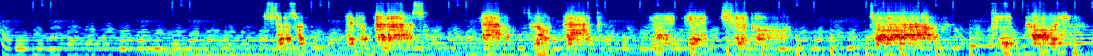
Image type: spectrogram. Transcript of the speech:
Citizen, pick up that ass. Now, it back. Make it jiggle. Down. Keep going.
